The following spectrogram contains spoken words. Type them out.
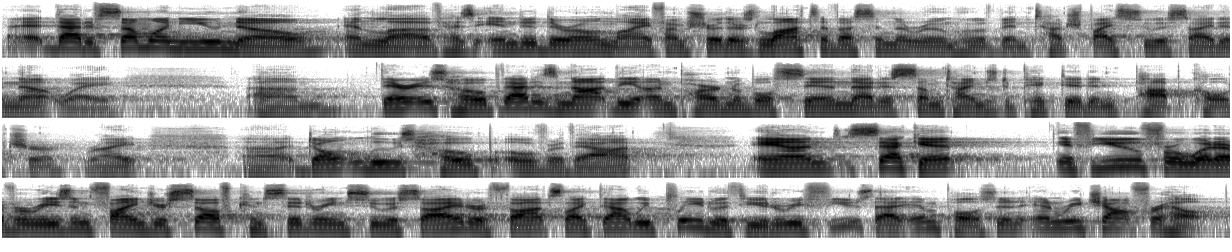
that if someone you know and love has ended their own life, I'm sure there's lots of us in the room who have been touched by suicide in that way. Um, there is hope. That is not the unpardonable sin that is sometimes depicted in pop culture, right? Uh, don't lose hope over that. And second, if you, for whatever reason, find yourself considering suicide or thoughts like that, we plead with you to refuse that impulse and, and reach out for help.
